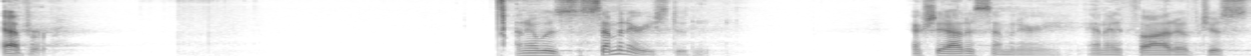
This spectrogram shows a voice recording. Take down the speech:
Ever. And I was a seminary student, actually out of seminary, and I thought of just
